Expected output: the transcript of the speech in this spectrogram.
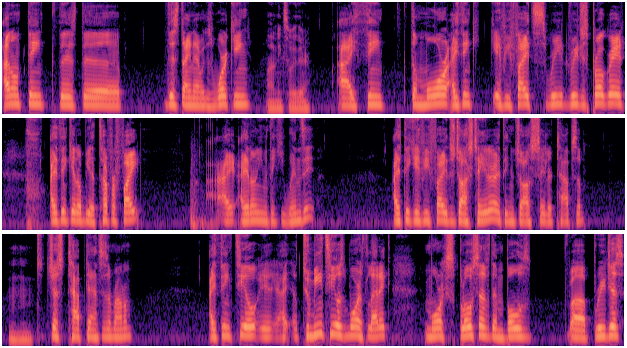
I don't think this the this dynamic is working. I don't think so either. I think the more I think if he fights Regis Prograis, I think it'll be a tougher fight. I I don't even think he wins it. I think if he fights Josh Taylor, I think Josh Taylor taps him, mm-hmm. T- just tap dances around him. I think Teo, eh, I- to me, Teo is more athletic, more explosive than both uh, Regis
